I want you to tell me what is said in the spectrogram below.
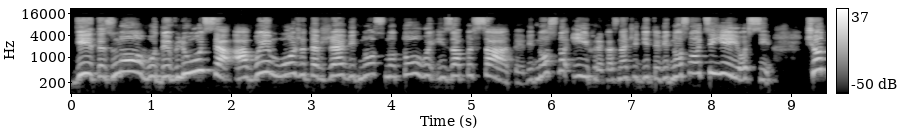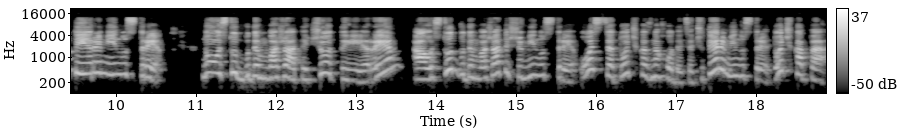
Діти, знову дивлюся, а ви можете вже відносно того і записати. Відносно ігрека, значить, діти, відносно цієї осі. 4 мінус 3. Ну, ось тут будемо вважати 4, а ось тут будемо вважати, що мінус 3. Ось ця точка знаходиться. 4 мінус 3, точка П.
